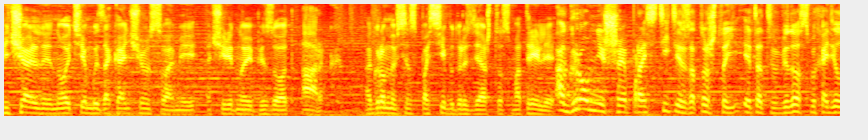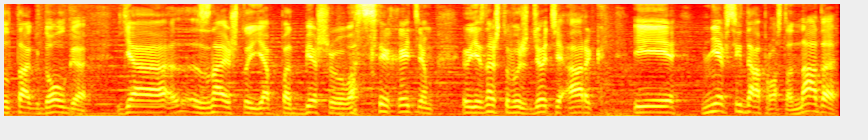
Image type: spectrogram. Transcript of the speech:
печальной ноте мы заканчиваем с вами очередной эпизод Арк. Огромное всем спасибо, друзья, что смотрели. Огромнейшее простите за то, что этот видос выходил так долго. Я знаю, что я подбешиваю вас всех этим. Я знаю, что вы ждете Арк. И мне всегда просто надо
